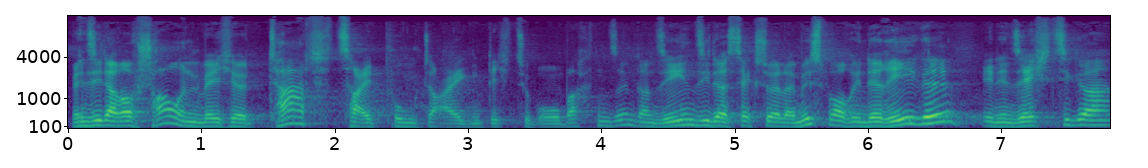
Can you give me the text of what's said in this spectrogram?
wenn Sie darauf schauen, welche Tatzeitpunkte eigentlich zu beobachten sind, dann sehen Sie, dass sexueller Missbrauch in der Regel in den 60er,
